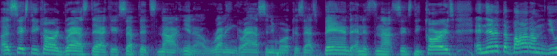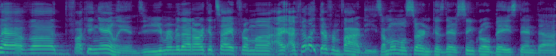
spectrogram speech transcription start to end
a 60 card grass deck, except it's not you know running grass anymore because that's banned and it's not 60 cards. And then at the bottom, you have uh, fucking aliens. You remember that archetype from, uh, I, I feel like they're from 5Ds. I'm almost certain because they're synchro based. And uh,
